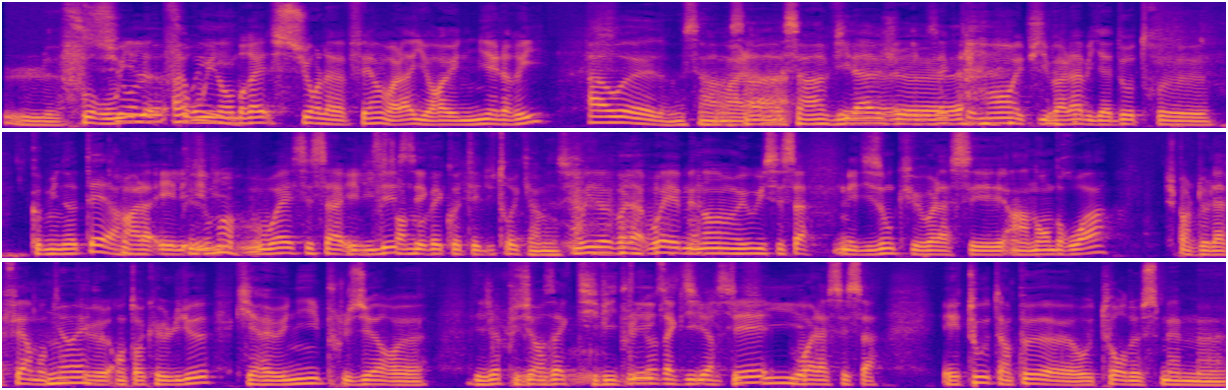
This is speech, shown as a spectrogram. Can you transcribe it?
le four Sur wheel, le- ah four wheel oui. en Bray sur la ferme. Voilà, il y aura une miellerie. Ah ouais, c'est un, c'est un- c'est un Et, village euh, euh, exactement. Et puis voilà, il y a d'autres. euh, communautaire. voilà. Et, plus et- ou moins. Ouais, c'est ça. Et l'idée, Sans le c'est mauvais côté du truc, hein, bien sûr. Oui, voilà. Ouais, mais non, mais oui, c'est ça. Mais disons que voilà, c'est un endroit. Je parle de la ferme en tant, Ouais. que, en tant que lieu qui réunit plusieurs euh, Déjà plusieurs activités. plusieurs activités. Voilà, c'est ça. Et tout un peu euh, autour de ce même euh, euh,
